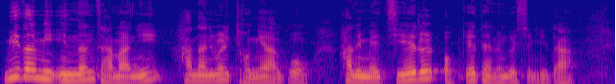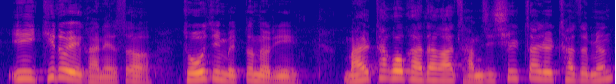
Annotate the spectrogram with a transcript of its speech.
믿음이 있는 자만이 하나님을 경외하고 하나님의 지혜를 얻게 되는 것입니다. 이 기도에 관해서 조지 맥도널이 말 타고 가다가 잠시 쉴 자리를 찾으면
